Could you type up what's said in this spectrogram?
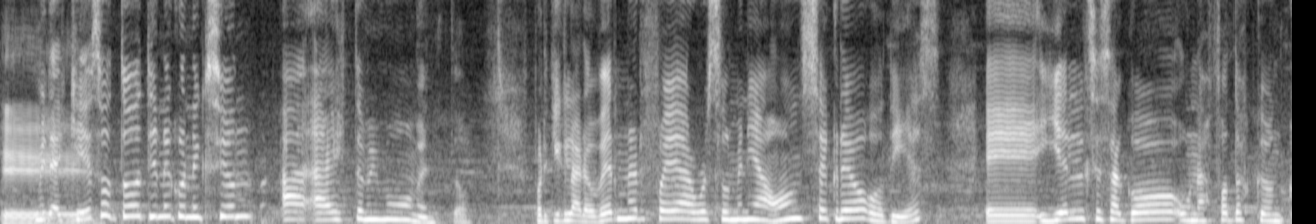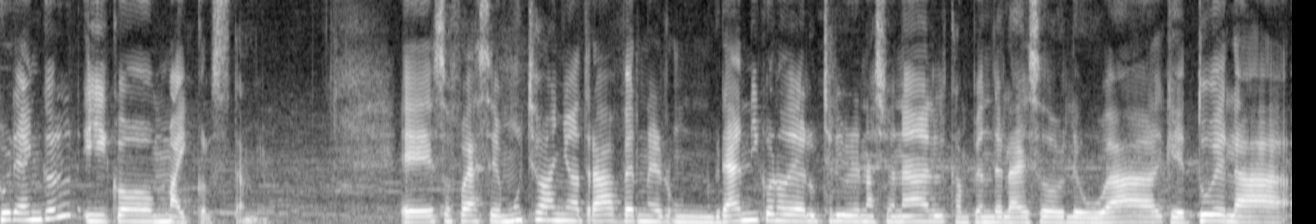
Eh, Mira, es que eso todo tiene conexión a, a este mismo momento. Porque claro, Werner fue a WrestleMania 11 creo, o 10, eh, y él se sacó unas fotos con Kurt Angle y con Michaels también. Eh, eso fue hace muchos años atrás. Werner, un gran icono de la lucha libre nacional, campeón de la SWA, que tuve la,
